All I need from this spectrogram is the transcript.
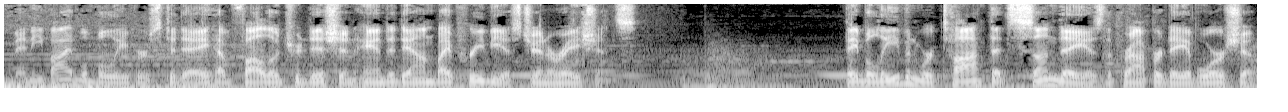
Many Bible believers today have followed tradition handed down by previous generations. They believe and were taught that Sunday is the proper day of worship,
